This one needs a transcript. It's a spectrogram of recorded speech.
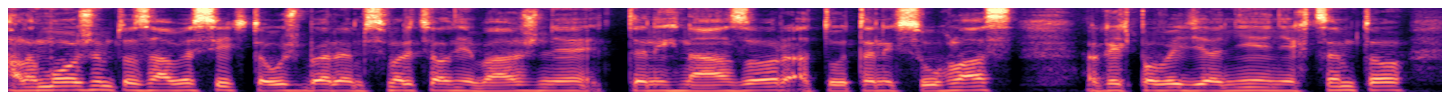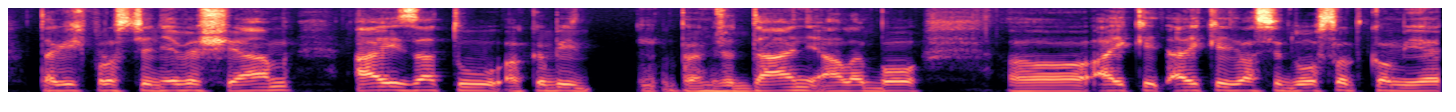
ale môžem to zavesiť, to už berem smrteľne vážne, ten ich názor a tu, ten ich súhlas. A keď povedia nie, nechcem to, tak ich proste nevešiam aj za tú, akoby, poviem, že daň, alebo uh, aj, keď, aj keď vlastne dôsledkom je,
